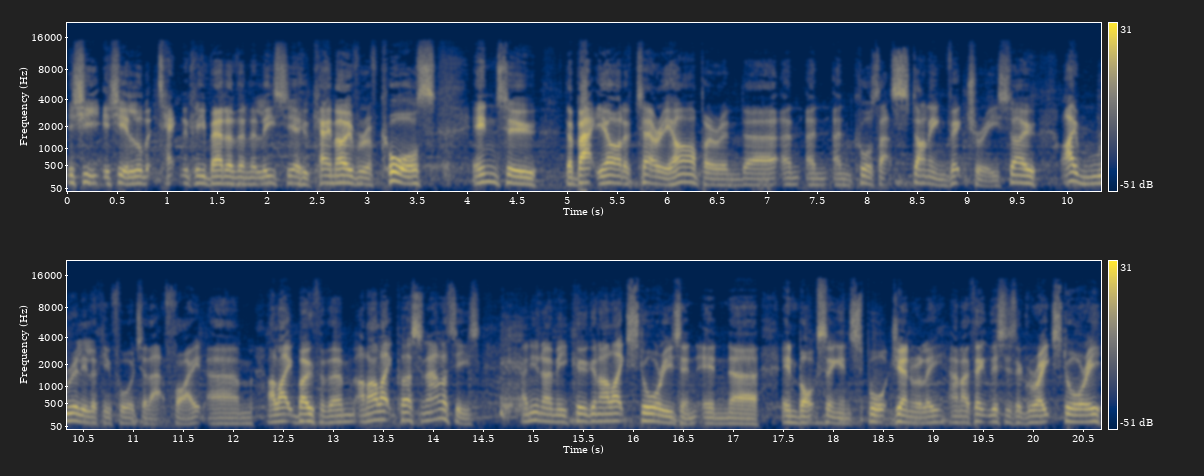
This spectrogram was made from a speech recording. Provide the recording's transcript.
is she is she a little bit technically better than Alycia, who came over, of course, into the backyard of Terri Harper and, uh, and, and, and, of course, that stunning victory. So I'm really looking forward to that fight. Um, I like both of them, and I like personalities. And you know me, Kugan, I like stories in, in, uh, in boxing, in sport generally. And I think this is a great story,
